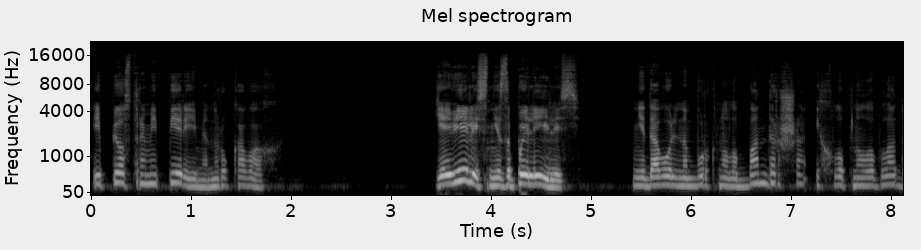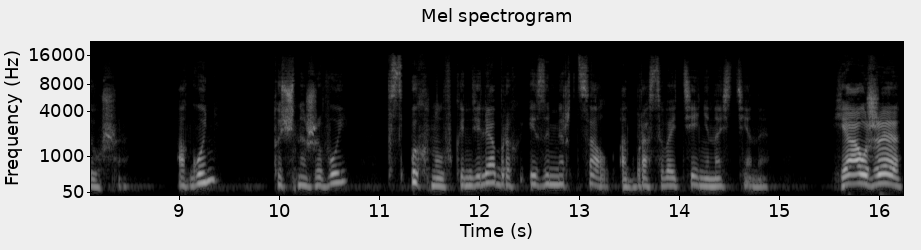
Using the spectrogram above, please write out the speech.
и пестрыми перьями на рукавах. «Явились, не запылились!» Недовольно буркнула бандерша и хлопнула в ладоши. Огонь, точно живой, вспыхнул в канделябрах и замерцал, отбрасывая тени на стены. «Я уже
